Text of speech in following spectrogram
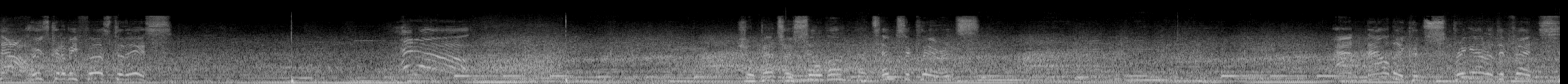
Now, who's going to be first to this? Header! Gilberto Silva attempts a clearance. And now they can spring out of defence.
